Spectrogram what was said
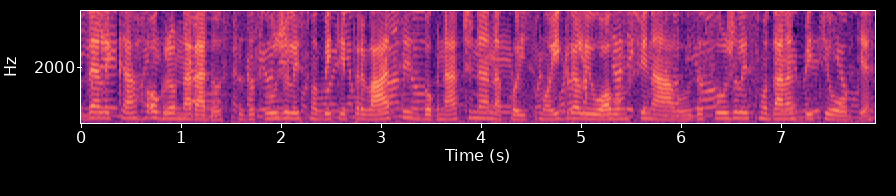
Velika, ogromna radost. Zaslužili smo biti prvaci zbog načina na koji smo igrali u ovom finalu. Zaslužili smo danas biti ovdje.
